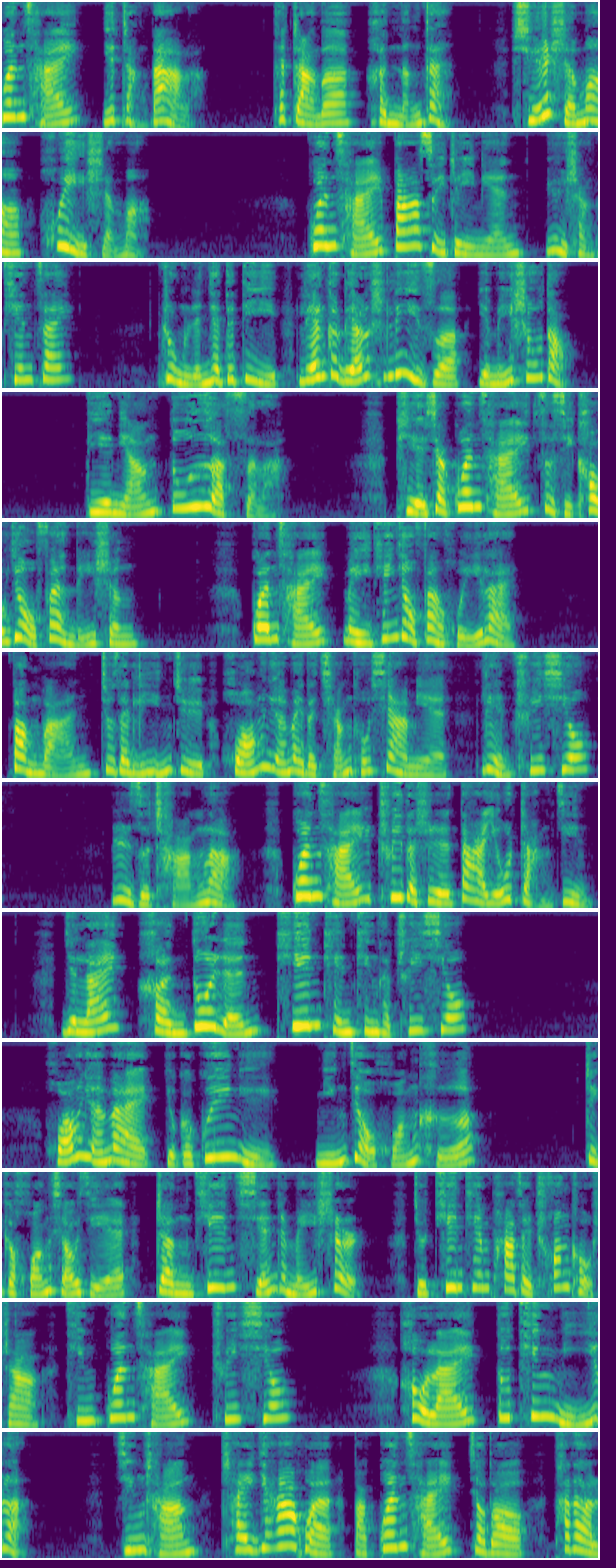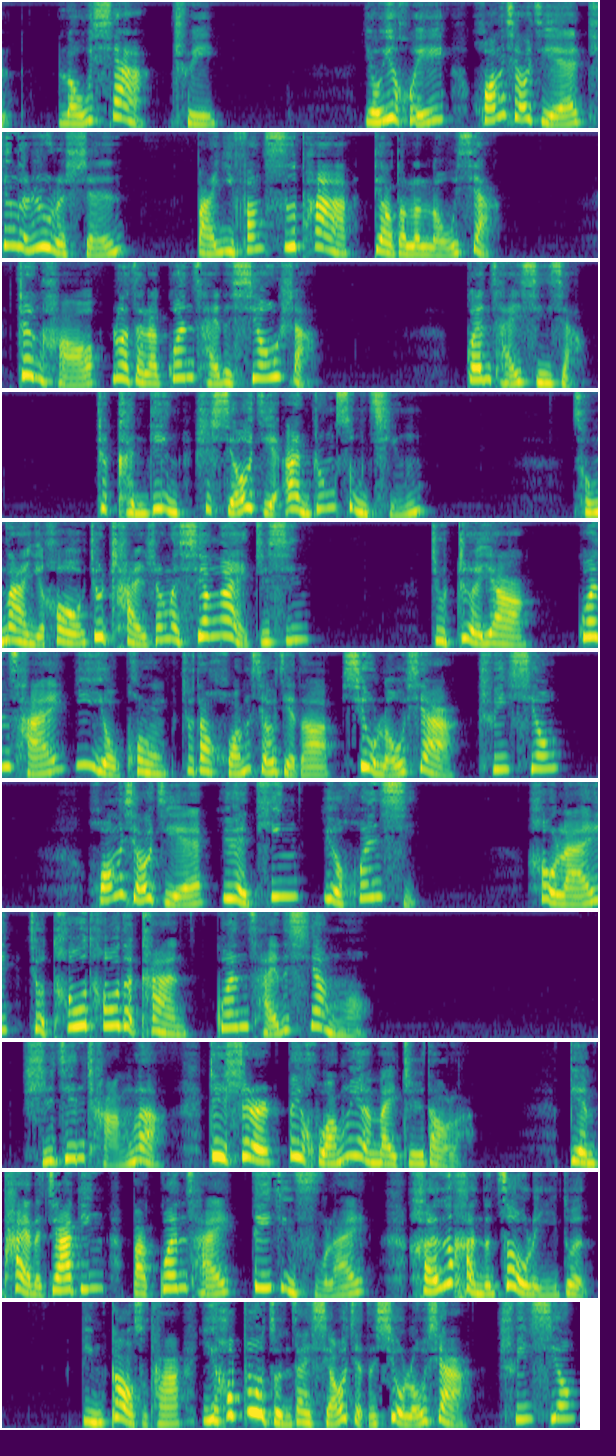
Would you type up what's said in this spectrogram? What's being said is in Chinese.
棺材也长大了，他长得很能干，学什么会什么。棺材八岁这一年遇上天灾，种人家的地连个粮食粒子也没收到，爹娘都饿死了，撇下棺材自己靠要饭为生。棺材每天要饭回来，傍晚就在邻居黄员外的墙头下面练吹箫。日子长了，棺材吹的是大有长进，引来很多人天天听他吹箫。黄员外有个闺女，名叫黄河。这个黄小姐整天闲着没事儿，就天天趴在窗口上听棺材吹箫。后来都听迷了，经常差丫鬟把棺材叫到她的。楼下吹。有一回，黄小姐听得入了神，把一方丝帕掉到了楼下，正好落在了棺材的箫上。棺材心想，这肯定是小姐暗中送情。从那以后，就产生了相爱之心。就这样，棺材一有空就到黄小姐的绣楼下吹箫。黄小姐越听越欢喜，后来就偷偷的看棺材的相貌。时间长了，这事儿被黄员外知道了，便派了家丁把棺材逮进府来，狠狠的揍了一顿，并告诉他以后不准在小姐的绣楼下吹箫。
